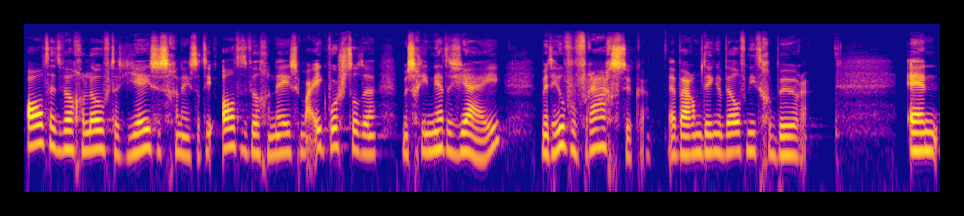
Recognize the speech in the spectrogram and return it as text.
altijd wel geloofd dat Jezus geneest, dat hij altijd wil genezen. Maar ik worstelde misschien net als jij met heel veel vraagstukken. Waarom dingen wel of niet gebeuren. En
